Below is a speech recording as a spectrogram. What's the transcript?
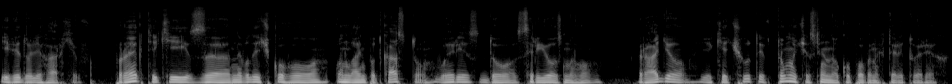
і від олігархів. Проект, який з невеличкого онлайн-подкасту виріс до серйозного радіо, яке чути, в тому числі на окупованих територіях.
